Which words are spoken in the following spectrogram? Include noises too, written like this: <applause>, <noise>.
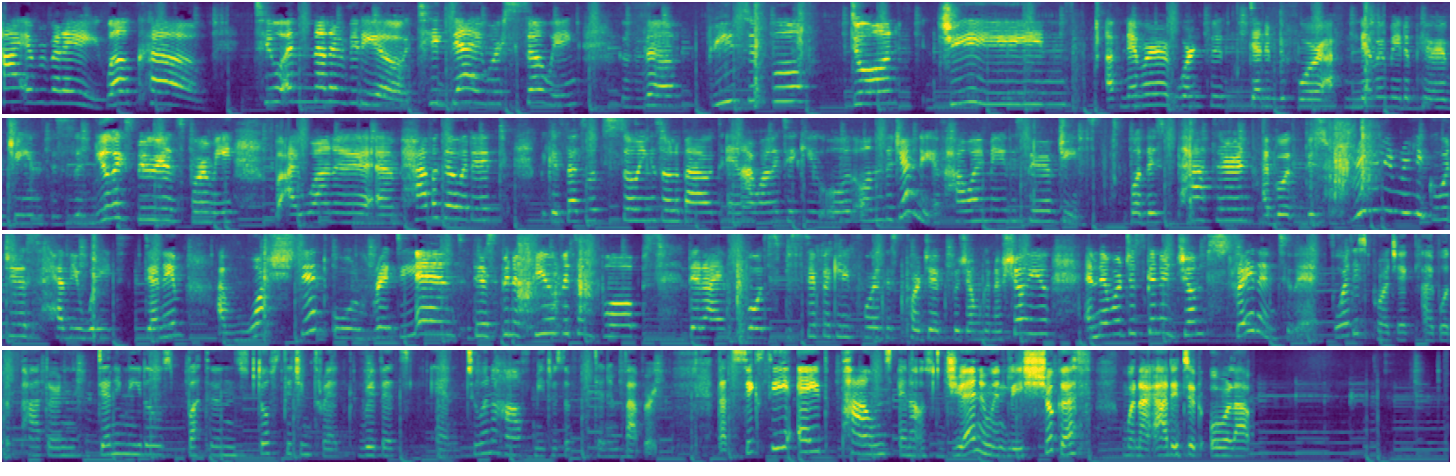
Hi everybody, welcome to another video. Today we're sewing the beautiful Dawn jeans. I've never worked with denim before. I've never made a pair of jeans. This is a new experience for me, but I wanna um, have a go at it because that's what sewing is all about and I wanna take you all on the journey of how I made this pair of jeans bought this pattern i bought this really really gorgeous heavyweight denim. I've washed it already. And there's been a few bits and bobs that I've bought specifically for this project which I'm gonna show you and then we're just gonna jump straight into it. For this project I bought the pattern, denim needles, buttons, top stitching thread, rivets and two and a half meters of denim fabric. That's 68 pounds and I was genuinely shooketh when I added it all up.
